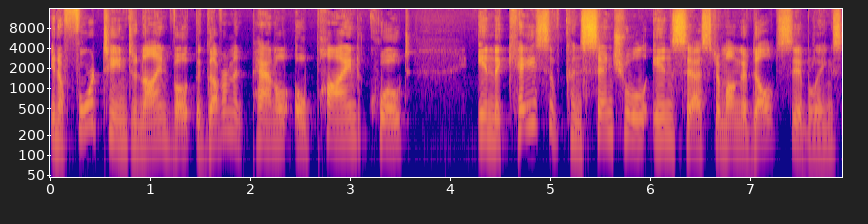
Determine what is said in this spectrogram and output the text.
In a 14 to 9 vote, the government panel opined, quote, in the case of consensual incest among adult siblings,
